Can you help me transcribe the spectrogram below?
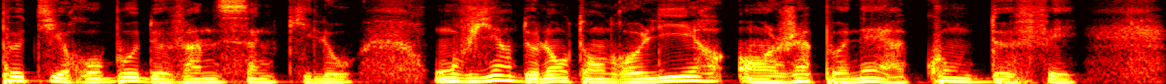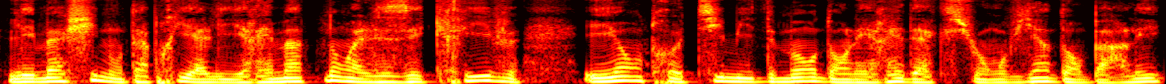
petit robot de 25 kilos. On vient de l'entendre lire en japonais un conte de fées. Les machines ont appris à lire et maintenant elles écrivent et entrent timidement dans les rédactions. On vient d'en parler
